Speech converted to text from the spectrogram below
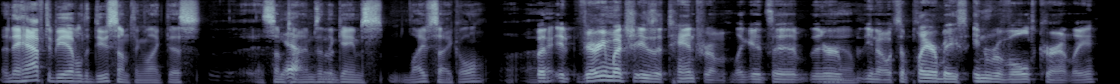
and they have to be able to do something like this uh, sometimes in the game's life cycle. Uh, but it very much is a tantrum. Like it's a they're you know it's a player base in revolt currently.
